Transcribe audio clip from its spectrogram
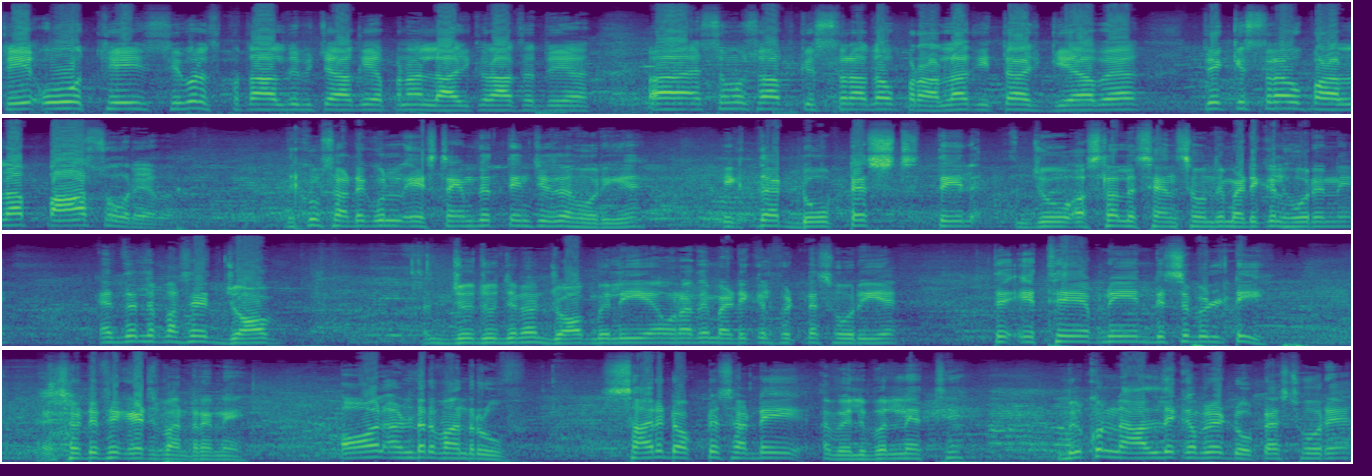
ਤੇ ਉਹ ਉੱਥੇ ਸਿਵਲ ਹਸਪਤਾਲ ਦੇ ਵਿੱਚ ਆ ਕੇ ਆਪਣਾ ਇਲਾਜ ਕਰਾ ਸਕਦੇ ਆ। ਐਸਐਮਓ ਸਾਹਿਬ ਕਿਸ ਤਰ੍ਹਾਂ ਦਾ ਉਪਰਾਲਾ ਕੀਤਾ ਗਿਆ ਵਾ ਤੇ ਕਿਸ ਤਰ੍ਹਾਂ ਉਪਰਾਲਾ ਪਾਸ ਹੋ ਰਿਹਾ ਵਾ? ਦੇਖੋ, ਸਾਡੇ ਕੋਲ ਇਸ ਟਾਈਮ ਤੇ ਤਿੰਨ ਚੀਜ਼ਾਂ ਹੋ ਰਹੀਆਂ। ਇੱਕ ਤਾਂ ਡੋਪ ਟੈਸਟ ਤੇ ਜੋ ਅਸਲਾ ਲਾਇਸੈਂਸ ਹੁੰਦੇ ਮੈਡੀਕਲ ਹੋ ਰਹੇ ਨੇ। ਇਧਰਲੇ ਪਾਸੇ ਜੌਬ ਜੋ ਜੋ ਜਿਹਨਾਂ ਨੂੰ ਜੌਬ ਮਿਲੀ ਹੈ, ਉਹਨਾਂ ਦੇ ਮੈਡੀਕਲ ਫਿਟਨੈਸ ਹੋ ਰਹੀ ਹੈ। ਤੇ ਇੱਥੇ ਆਪਣੀ ਡਿਸੇਬਿਲਟੀ ਸਰਟੀਫਿਕੇਟਸ ਬਣ ਰਹੇ ਨੇ। 올 ਅੰਡਰ ਵਨ ਰੂਫ ਸਾਰੇ ਡਾਕਟਰ ਸਾਡੇ ਅਵੇਲੇਬਲ ਨੇ ਇੱਥੇ। ਬਿਲਕੁਲ ਨਾਲ ਦੇ ਕਮਰੇ ਡੋਪ ਟੈਸਟ ਹੋ ਰਿਹਾ।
